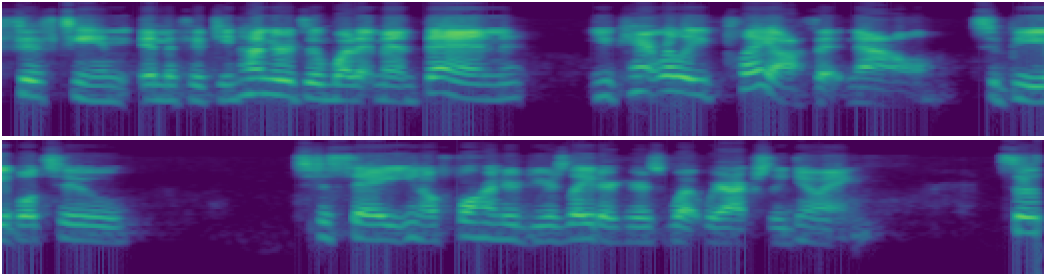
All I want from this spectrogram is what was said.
15 in the 1500s and what it meant then, you can't really play off it now to be able to to say, you know, 400 years later, here's what we're actually doing. So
